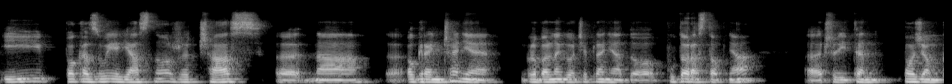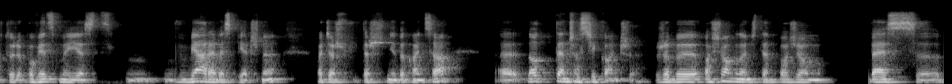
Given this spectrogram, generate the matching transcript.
i pokazuje jasno, że czas e, na e, ograniczenie globalnego ocieplenia do 1,5 stopnia czyli ten poziom, który powiedzmy jest mm, w miarę bezpieczny, chociaż też nie do końca, e, no ten czas się kończy. Żeby osiągnąć ten poziom bez e,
